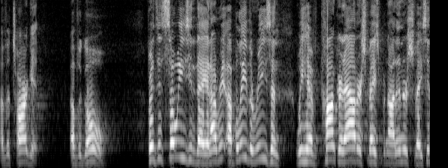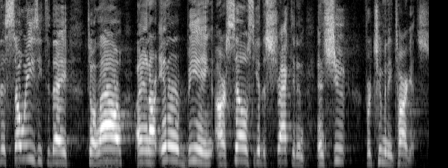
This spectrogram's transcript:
of the target, of the goal. Friends, it's so easy today, and I, re- I believe the reason we have conquered outer space but not inner space, it is so easy today to allow uh, in our inner being ourselves to get distracted and, and shoot for too many targets.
